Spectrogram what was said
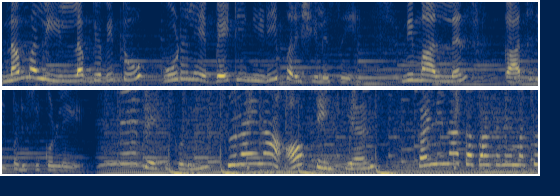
ನಮ್ಮಲ್ಲಿ ಲಭ್ಯವಿದ್ದು, ಕೂಡಲೇ ಭೇಟಿ ನೀಡಿ ಪರಿಶೀಲಿಸಿ. ನಿಮ್ಮ ಲೆನ್ಸ್ ಖಾತರಿಪಡಿಸಿಕೊಳ್ಳಿ. ಭೇಟಿ ಕೊಡಿ ಸುನೈನಾ ಆಪ್ಟಿಷಿಯನ್ಸ್, ಕಣ್ಣಿನ ತಪಾಸಣೆ ಮತ್ತು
